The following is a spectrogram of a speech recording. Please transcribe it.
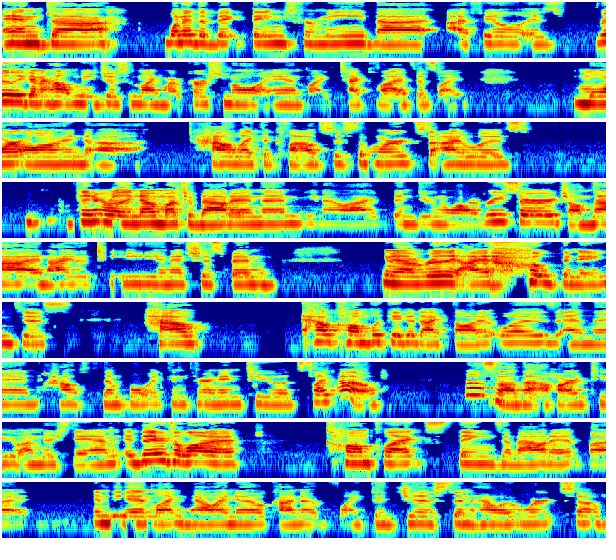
And uh, one of the big things for me that i feel is really going to help me just in like my personal and like tech life is like more on uh, how like the cloud system works. I was didn't really know much about it. And then, you know, I've been doing a lot of research on that and IoT, and it's just been, you know, really eye opening just how how complicated I thought it was and then how simple it can turn into. It's like, oh, that's not that hard to understand. There's a lot of complex things about it, but in the end, like now I know kind of like the gist and how it works. So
